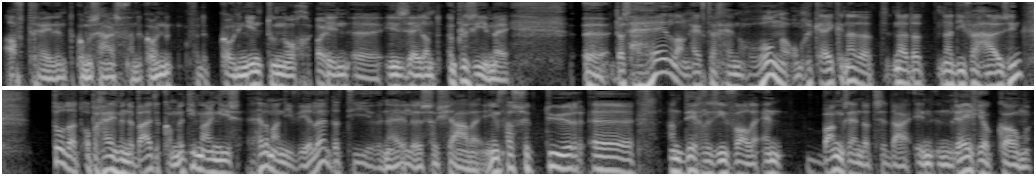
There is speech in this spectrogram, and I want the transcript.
aftredend commissaris van de, koning, van de koningin toen nog Oh ja. in, eh, in Zeeland, een plezier mee. Eh, dat is heel lang, heeft er geen honden omgekeken naar, dat, naar, dat, naar die verhuizing. Totdat op een gegeven moment naar buiten kwam dat die mariniers helemaal niet willen. Dat die hun hele sociale infrastructuur eh, aan diggelen zien vallen. En bang zijn dat ze daar in een regio komen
